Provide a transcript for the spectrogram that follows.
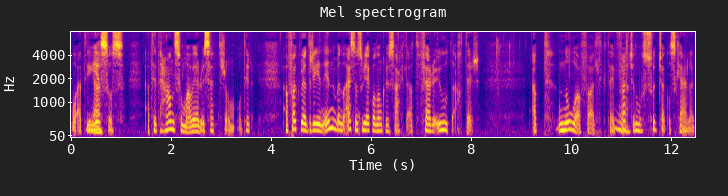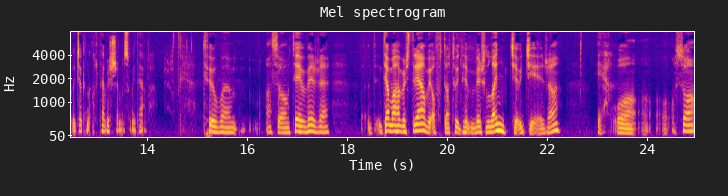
og at det er Jesus, at det er han som har vært i sentrum, og til at folk vil ha drin inn, men jeg synes som jeg var langt sagt, at færre ut etter at noa folk, det er folk som må sudja gos kærlag og tjøkken alt det virksomme som vi det var. To, um, altså, det er verre, det man har vært strevet ofte at det er så lantje å gjøre, Ja. Og, og, og så,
